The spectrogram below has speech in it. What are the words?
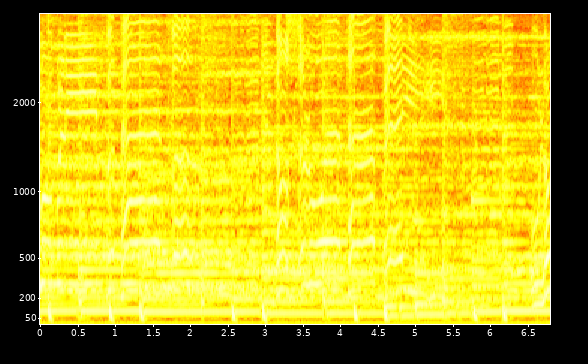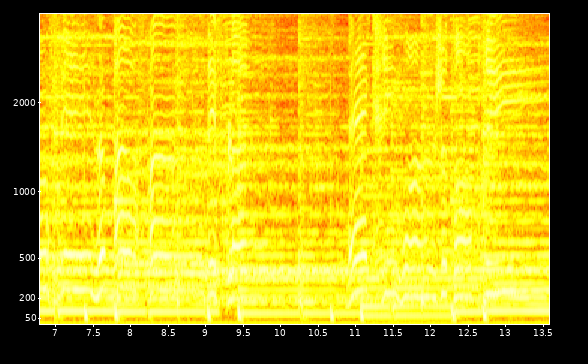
m'oublies peut-être dans ce lointain pays où l'on fait le parfum des fleurs. Écris-moi, je t'en prie.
